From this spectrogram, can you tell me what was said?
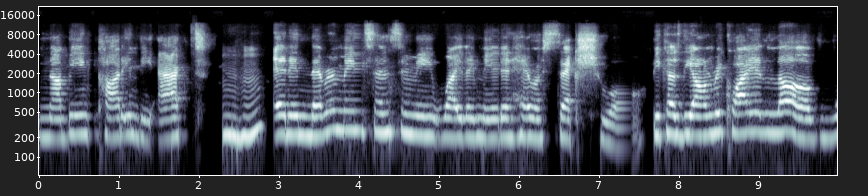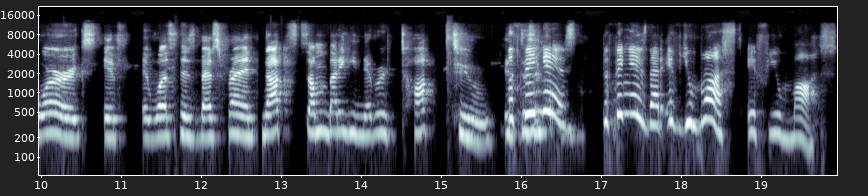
not being caught in the act. Mm-hmm. And it never made sense to me why they made it heterosexual because the unrequited love works if it was his best friend, not somebody he never talked to. The It thing doesn't- is, the thing is that if you must, if you must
